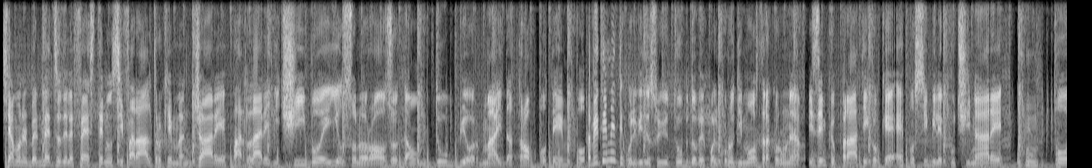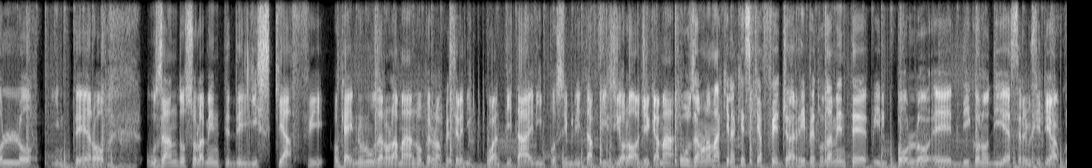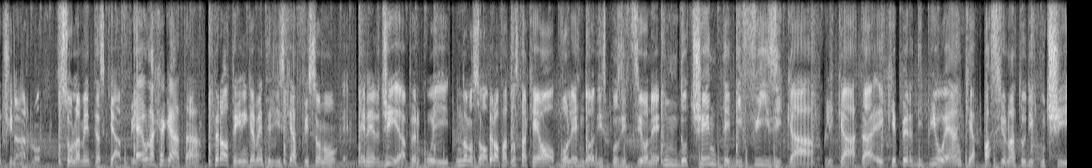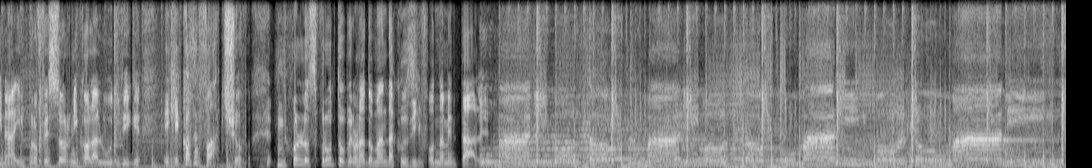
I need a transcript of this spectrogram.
Siamo nel bel mezzo delle feste, non si farà altro che mangiare e parlare di cibo e io sono roso da un dubbio ormai da troppo tempo. Avete in mente quel video su YouTube dove qualcuno dimostra con un esempio pratico che è possibile cucinare un pollo intero? Usando solamente degli schiaffi, ok? Non usano la mano per una questione di quantità e di impossibilità fisiologica, ma usano una macchina che schiaffeggia ripetutamente il pollo e dicono di essere riusciti a cucinarlo solamente a schiaffi. È una cagata? Però tecnicamente gli schiaffi sono energia, per cui non lo so. Però fatto sta che ho, volendo a disposizione, un docente di fisica applicata e che per di più è anche appassionato di cucina, il professor Nicola Ludwig. E che cosa faccio? non lo sfrutto per una domanda così fondamentale. Umani molto, umani molto, umani molto umani.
